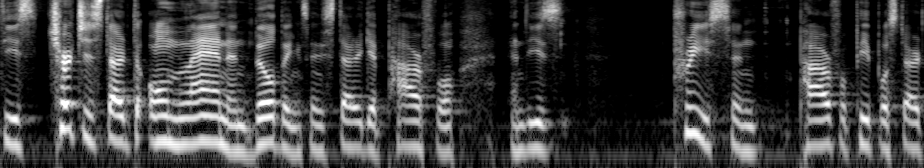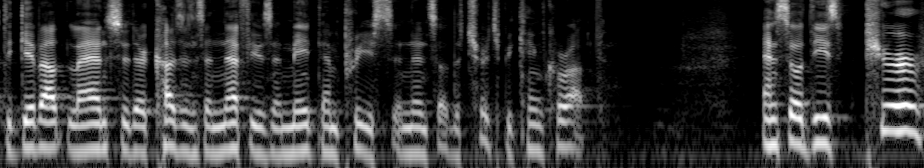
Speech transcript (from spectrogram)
these churches started to own land and buildings, and they started to get powerful. And these priests and powerful people started to give out lands to their cousins and nephews and made them priests. And then so the church became corrupt. And so these pure,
